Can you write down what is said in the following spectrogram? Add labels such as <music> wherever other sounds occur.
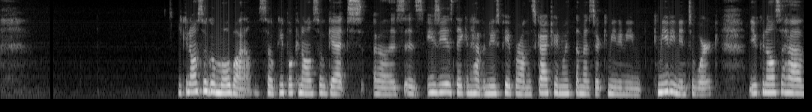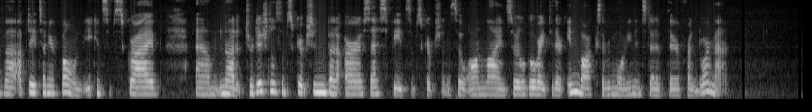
you can also go mobile, so people can also get uh, as, as, easy as they can have a newspaper on the SkyTrain with them as they're commuting commuting into work. You can also have uh, updates on your phone. You can subscribe, um, not a traditional subscription, but RSS feed subscription, so online. So it'll go right to their inbox every morning instead of their front door mat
